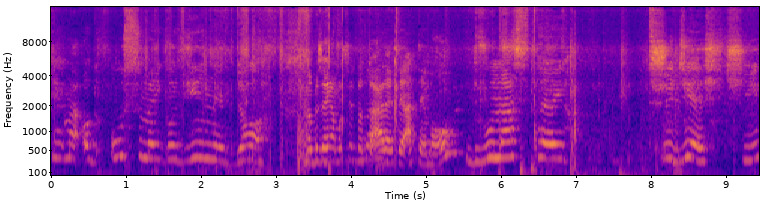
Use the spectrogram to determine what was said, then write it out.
poniedziałek ma od 8 godziny do dobrze, ja muszę do toalety, a ty mów. 12.30.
